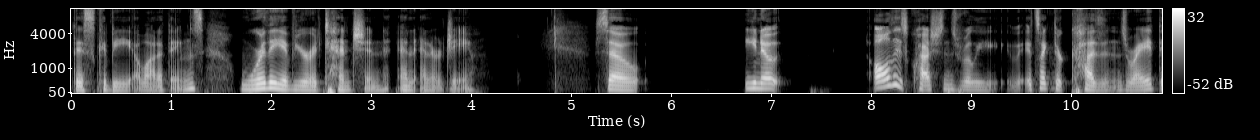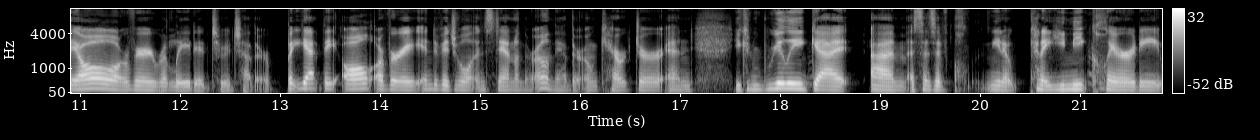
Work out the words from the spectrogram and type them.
this could be a lot of things, worthy of your attention and energy? So, you know, all these questions really it's like they're cousins right? They all are very related to each other but yet they all are very individual and stand on their own. They have their own character and you can really get um, a sense of you know kind of unique clarity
